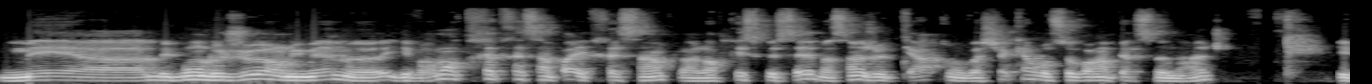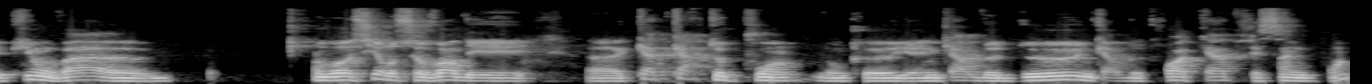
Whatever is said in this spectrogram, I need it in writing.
Mais, euh, mais bon, le jeu en lui-même, euh, il est vraiment très très sympa et très simple. Alors qu'est-ce que c'est? Ben, C'est un jeu de cartes. On va chacun recevoir un personnage. Et puis on va, euh, on va aussi recevoir des euh, quatre cartes points. Donc euh, il y a une carte de 2, une carte de 3, 4 et 5 points.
